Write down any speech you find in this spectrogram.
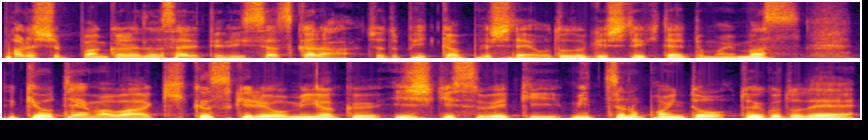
パル出版から出されている一冊から、ちょっとピックアップしてお届けしていきたいと思います。で今日テーマは、聞くスキルを磨く、意識すべき3つのポイントということで、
